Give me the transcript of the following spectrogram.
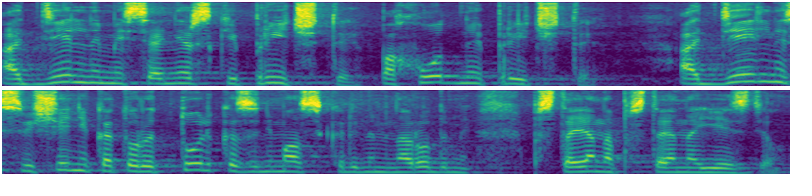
отдельные миссионерские причты, походные причты. Отдельный священник, который только занимался коренными народами, постоянно-постоянно ездил.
